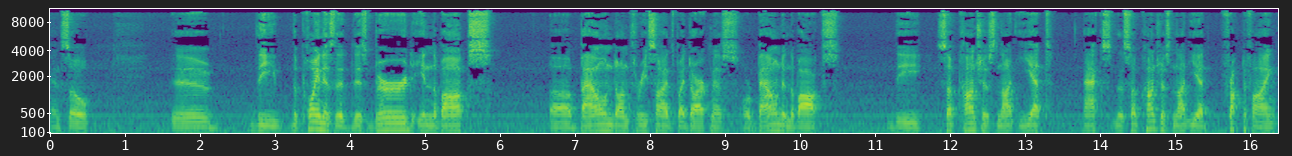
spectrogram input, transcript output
and so uh, the the point is that this bird in the box, uh, bound on three sides by darkness, or bound in the box, the subconscious not yet acts, the subconscious not yet fructifying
